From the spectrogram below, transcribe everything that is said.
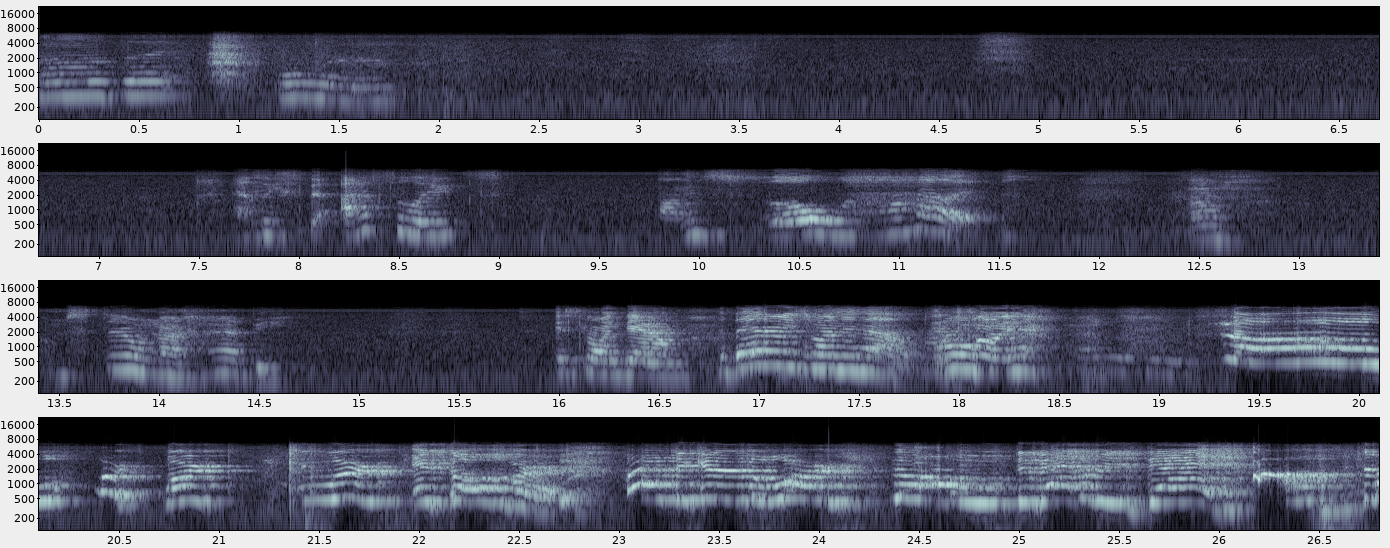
Uh, but, uh, At least it oscillates. I'm so hot. Um, I'm still not happy. It's going down. The battery's running out. It's going. No! Work, work, work. It's over. I have to get it to work. No, the battery's dead. Oh, the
